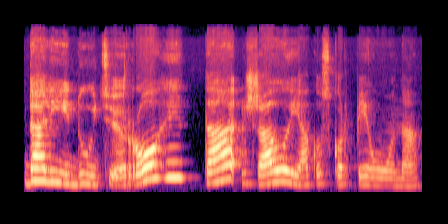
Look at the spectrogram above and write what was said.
Далі йдуть роги та жало як у скорпіона.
